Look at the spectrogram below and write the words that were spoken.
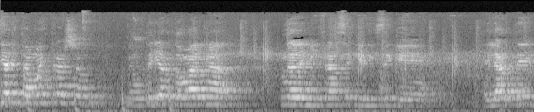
iniciar esta muestra yo me gustaría retomar una, una de mis frases que dice que el arte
